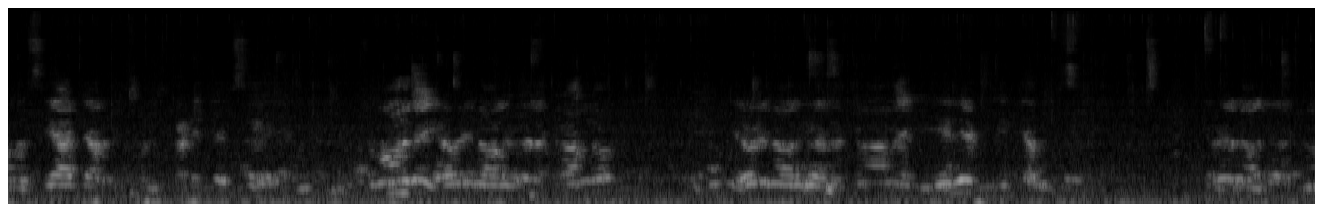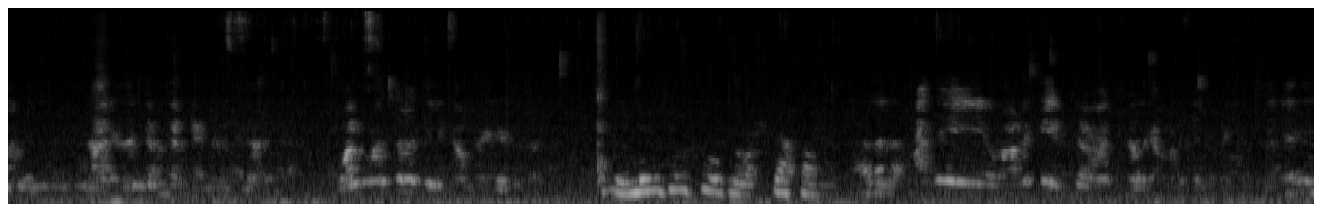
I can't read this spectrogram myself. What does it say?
మన సిఆర్టీఆర్ స్టడీ చేస్తే సుమారుగా ఇరవై నాలుగు వేల ఎకరాల్లో ఇరవై నాలుగు వేల ఎకరాల ఏరియా క్లీన్ చేయాలి. ఇరవై నాలుగు వేల ఎకరాలు దాని దగ్గర వన్ మంత్లో దీన్ని కంప్లీట్ చేస్తారు. అది వాళ్ళకి ఇచ్చాం యాక్చువల్గా మనకి అనేది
